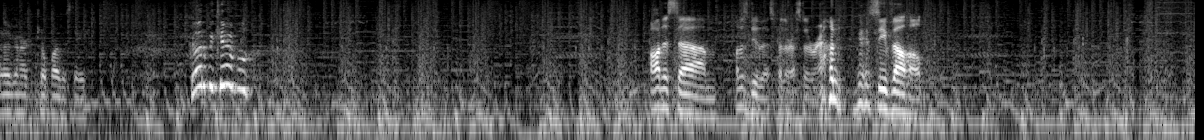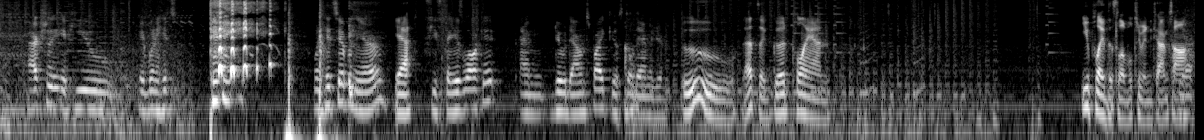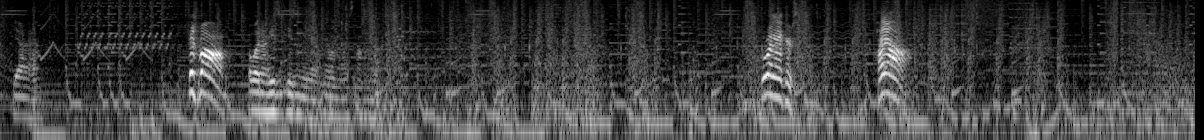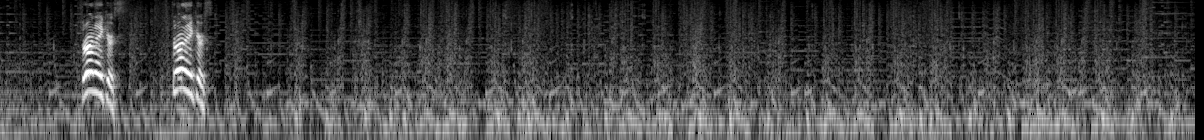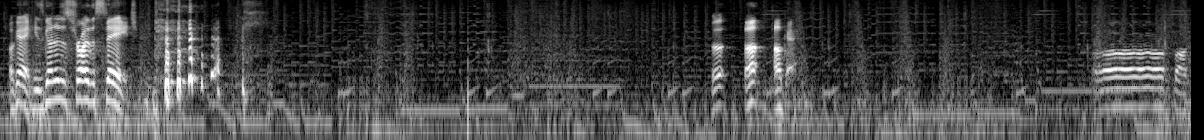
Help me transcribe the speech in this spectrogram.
They're gonna kill part of the stage. Gotta be careful. I'll just um, I'll just do this for the rest of the round. See if that'll help. Actually, if you, if when it hits, when it hits you up in the air, Yeah. if you Phase Locket and do a down spike, you'll still oh. damage him. Ooh, that's a good plan. You played this level too many times, huh? Yeah, yeah. I have. Fish bomb. Oh wait, no, he's he's in the air. No, no, that's not him. Throwing anchors. Hiya! Throw anchors. Throw anchors. Okay, he's gonna destroy the stage. uh, uh, okay. Oh fuck.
